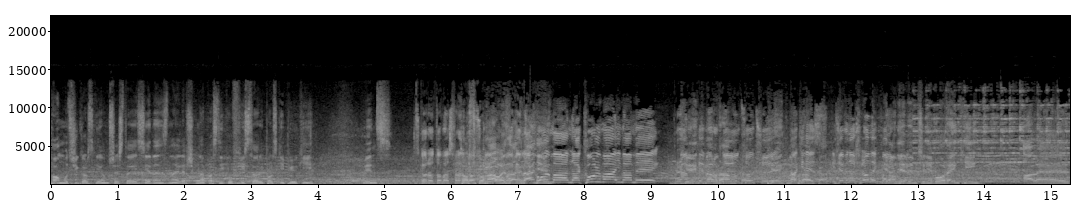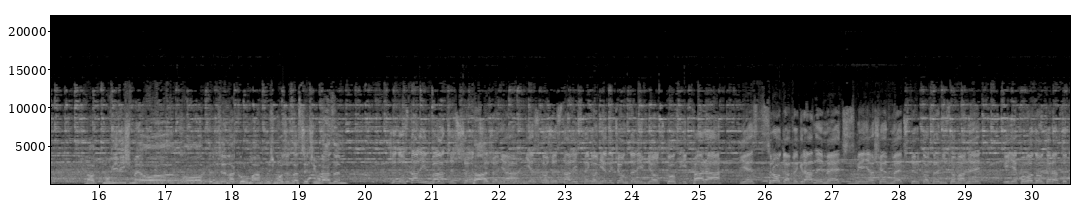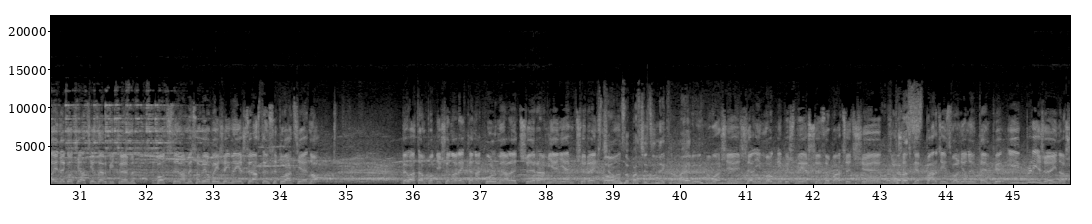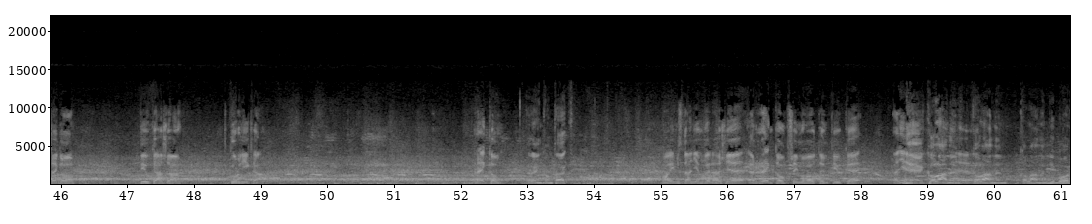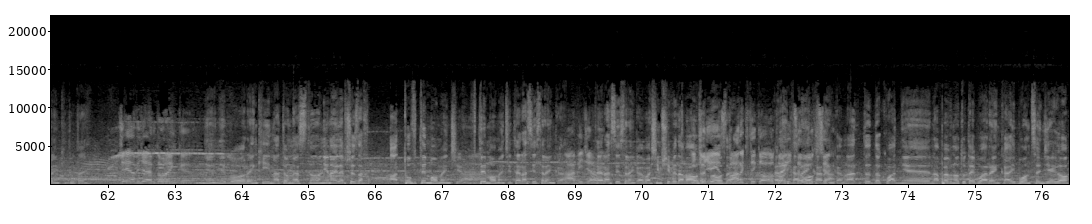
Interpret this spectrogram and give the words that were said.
pomóc Sikorskiemu. Przecież to jest jeden z najlepszych napastników w historii polskiej piłki, więc Skoro Tomasz Frankowski, Doskonałe uwaga, zagranie. na Kulma, na Kulma i mamy bramkę Piękna czy... piękna tak jest, bramka. idziemy na środek, ja panowie. nie wiem, czy nie było ręki, ale no, mówiliśmy o, o tym, że na Kulman być może za trzecim razem Że dostali dwa czy trzy Tak. ostrzeżenia, nie skorzystali z tego, nie wyciągnęli wniosków i kara jest sroga. Wygrany mecz zmienia się w mecz tylko zremisowany i nie pomogą teraz tutaj negocjacje z arbitrem bocznym, a my sobie obejrzyjmy jeszcze raz tę sytuację. No, była tam podniesiona ręka na kulmy, ale czy ramieniem, czy ręką? chciałem zobaczyć z innej kamery. No właśnie, jeżeli moglibyśmy jeszcze zobaczyć teraz- troszeczkę bardziej zwolnionym tempie i bliżej naszego piłkarza Górnika. Ręką, Ręką, tak? moim zdaniem wyraźnie ręką przejmował tę piłkę. A nie, Nie, kolanem, Nie. kolanem, kolanem. Nie było ręki tutaj. Gdzie ja widziałem tą rękę? Nie, nie było ręki, natomiast no, nie najlepsze zach... A tu w tym momencie, w tym momencie, teraz jest ręka. A, widziałem. Teraz jest ręka. Właśnie mi się wydawało, I to że nie było jest bark, tylko okolice ręka, ręka, łokcia. ręka. No, to dokładnie, na pewno tutaj była ręka i błąd sędziego.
